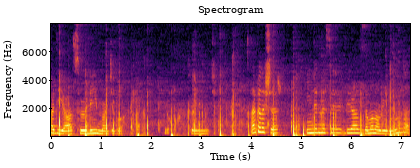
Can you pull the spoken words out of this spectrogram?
Hadi ya söyleyeyim mi acaba? Yok söylemeyeceğim. Arkadaşlar indirmesi biraz zaman alıyor bunun da.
